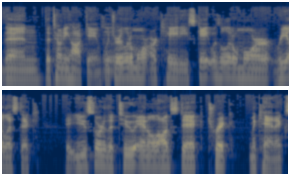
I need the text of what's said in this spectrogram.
than the Tony Hawk games, which are a little more arcadey. Skate was a little more realistic. It used sort of the two analog stick trick mechanics.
